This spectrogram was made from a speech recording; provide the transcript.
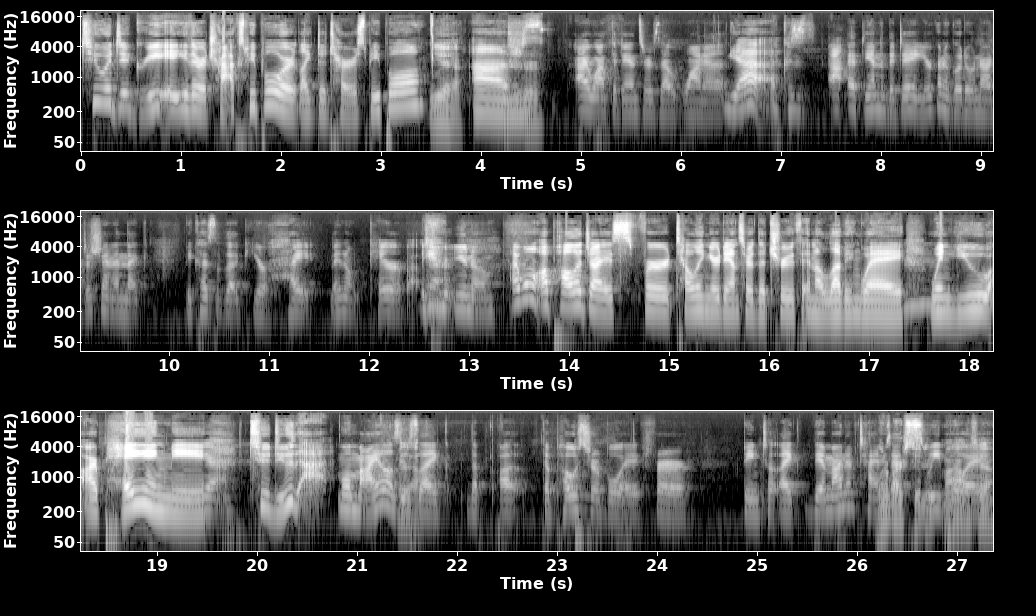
To a degree, it either attracts people or it like deters people. Yeah. Um, sure. I want the dancers that wanna Yeah. because at the end of the day, you're gonna go to an audition and like because of like your height, they don't care about you. You know. I won't apologize for telling your dancer the truth in a loving way when you are paying me Yeah. to do that. Well, Miles is like the uh, the poster boy for being to like the amount of times One of our that student, Sweet Miles, Boy yeah.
